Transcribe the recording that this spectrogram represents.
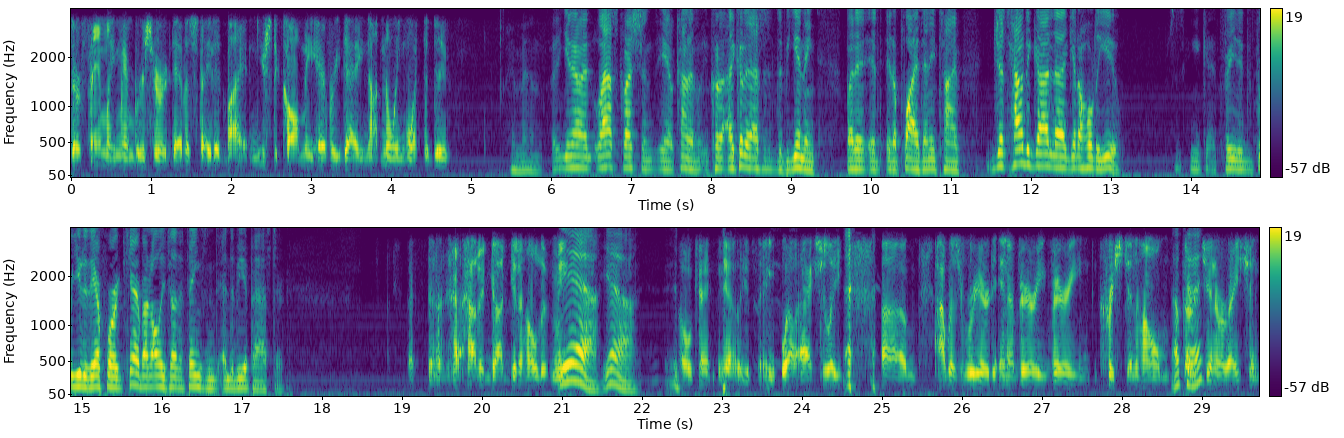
their family members who are devastated by it and used to call me every day not knowing what to do. Amen. You know, last question. You know, kind of. Could, I could have asked it at the beginning, but it, it, it applies anytime. Just how did God uh, get a hold of you? For you, for you to therefore care about all these other things and, and to be a pastor. How did God get a hold of me? Yeah, yeah. Okay. Yeah. Well, actually, um, I was reared in a very, very Christian home, okay. third generation.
